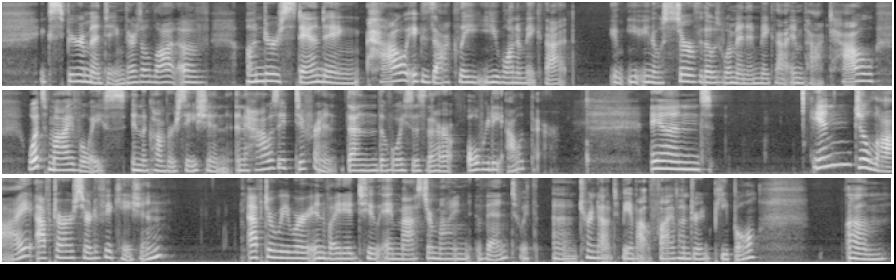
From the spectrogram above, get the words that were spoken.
experimenting, there's a lot of understanding how exactly you want to make that you, you know serve those women and make that impact. How what's my voice in the conversation and how is it different than the voices that are already out there? And in July after our certification after we were invited to a mastermind event with uh, turned out to be about 500 people um,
